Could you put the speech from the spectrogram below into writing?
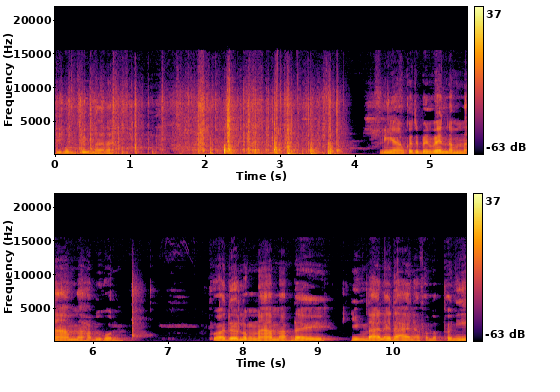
ที่ผมซื้อมานะ นี่ครับก็จะเป็นแว่นดำน้ำนะครับ ทุกคนเผื่อเดินลงน้ำนะครับได้ยิงได้อะไรได้นะสำหรับตัวนี้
